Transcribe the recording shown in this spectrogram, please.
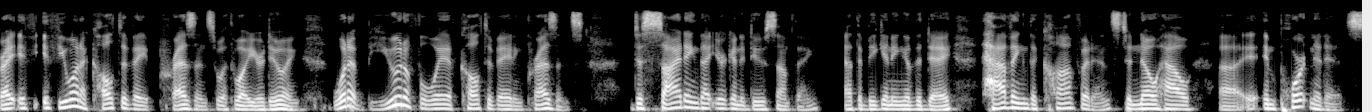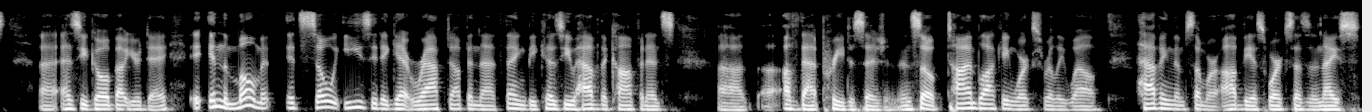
right if if you want to cultivate presence with what you're doing what a beautiful way of cultivating presence deciding that you're going to do something at the beginning of the day having the confidence to know how uh, important it is uh, as you go about your day. In the moment, it's so easy to get wrapped up in that thing because you have the confidence uh, of that pre-decision. And so time blocking works really well. Having them somewhere obvious works as a nice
